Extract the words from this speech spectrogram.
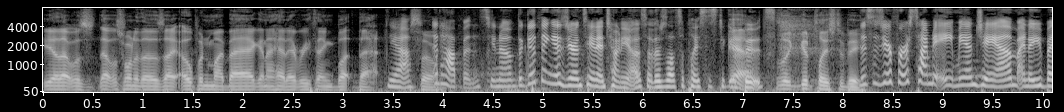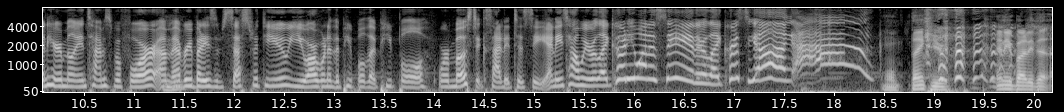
yeah, that was that was one of those. I opened my bag and I had everything but that. Yeah, So it happens. You know, the good thing is you're in San Antonio, so there's lots of places to get yeah, boots. It's a good place to be. This is your first time to Eight Man Jam. I know you've been here a million times before. Mm-hmm. Um, Everybody's obsessed with you. You are one of the people that people were most excited to see. Anytime we were like, "Who do you want to see?" They're like, "Chris Young." Ah! Well, thank you. Anybody that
